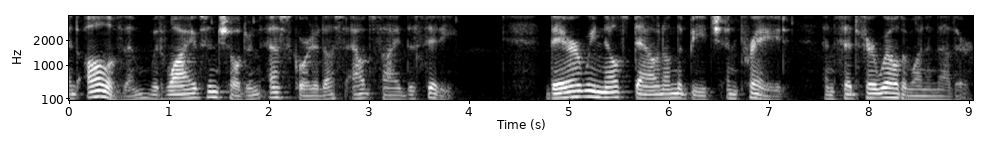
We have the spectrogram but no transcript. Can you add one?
and all of them, with wives and children, escorted us outside the city. There we knelt down on the beach and prayed, and said farewell to one another.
